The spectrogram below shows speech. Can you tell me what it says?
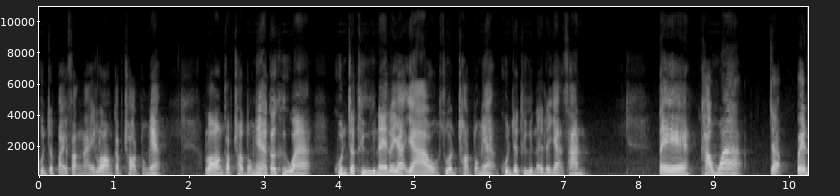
คุณจะไปฝั่งไหนลองกับช็อตตรงเนี้ยลองกับช็อตตรงเนี้ยก็คือว่าคุณจะถือในระยะยาว ส่วนช็อตตรงเนี้ยคุณจะถือในระยะสั้น แต่คำว่า จะเป็น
